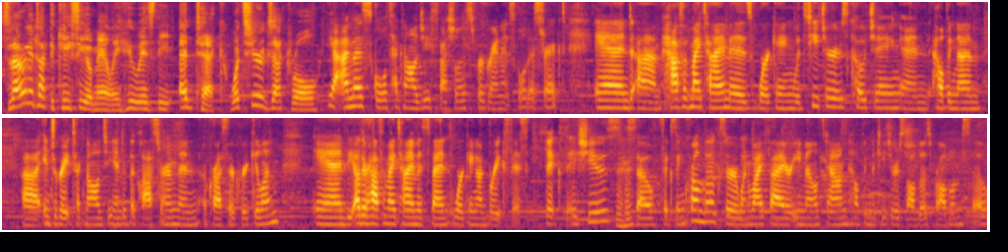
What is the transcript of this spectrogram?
So now we're going to talk to Casey O'Malley, who is the ed tech. What's your exact role? Yeah, I'm a school technology specialist for Granite School District, and um, half of my time is working with teachers, coaching, and helping them uh, integrate technology into the classroom and across their curriculum. And the other half of my time is spent working on break fix, fix issues, so fixing Chromebooks or when Wi-Fi or emails down, helping the teachers solve those problems so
